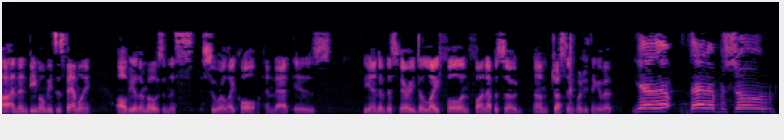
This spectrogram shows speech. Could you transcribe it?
Uh, and then BMO meets his family, all the other MOs in this sewer-like hole, and that is the end of this very delightful and fun episode. Um, Justin, what do you think of it? Yeah, that that episode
